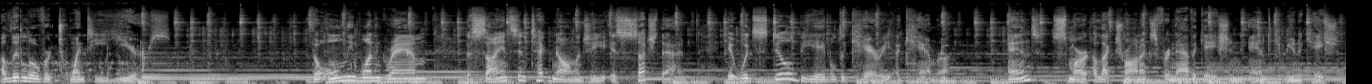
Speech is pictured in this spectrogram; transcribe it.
a little over 20 years. The only one gram The science and technology is such that it would still be able to carry a camera and smart electronics for navigation and communication.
